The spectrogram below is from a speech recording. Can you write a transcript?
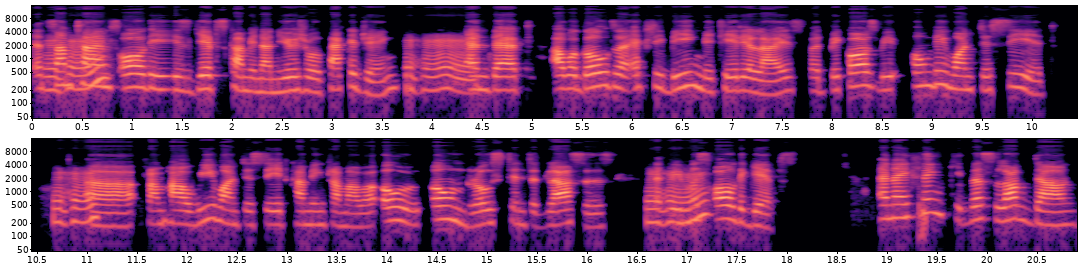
that Mhm. sometimes all these gifts come in unusual packaging Mhm. and that our goals are actually being materialized but because we only want to see it Mhm. uh, from how we want to see it coming from our own, own rose tinted glasses that we miss Mhm. all the gifts. And I think this lockdown,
